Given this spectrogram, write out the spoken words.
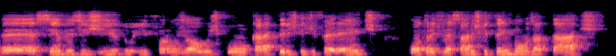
é, sendo exigido e foram jogos com características diferentes contra adversários que têm bons ataques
